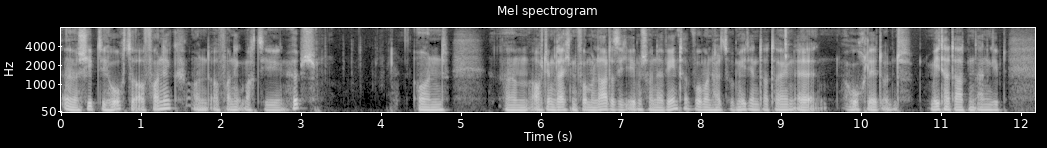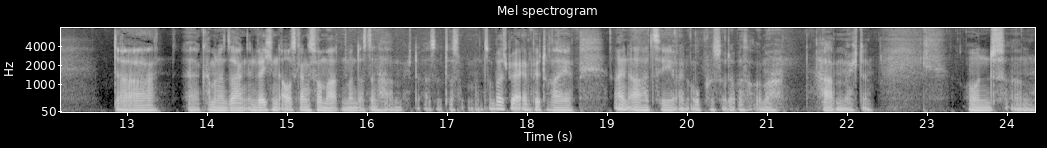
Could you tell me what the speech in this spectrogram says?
äh, schiebt sie hoch zu Auphonic und Auphonic macht sie hübsch. Und ähm, auf dem gleichen Formular, das ich eben schon erwähnt habe, wo man halt so Mediendateien äh, hochlädt und Metadaten angibt, da äh, kann man dann sagen, in welchen Ausgangsformaten man das dann haben möchte. Also, dass man zum Beispiel ein MP3, ein AHC, ein Opus oder was auch immer haben möchte. Und ähm,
